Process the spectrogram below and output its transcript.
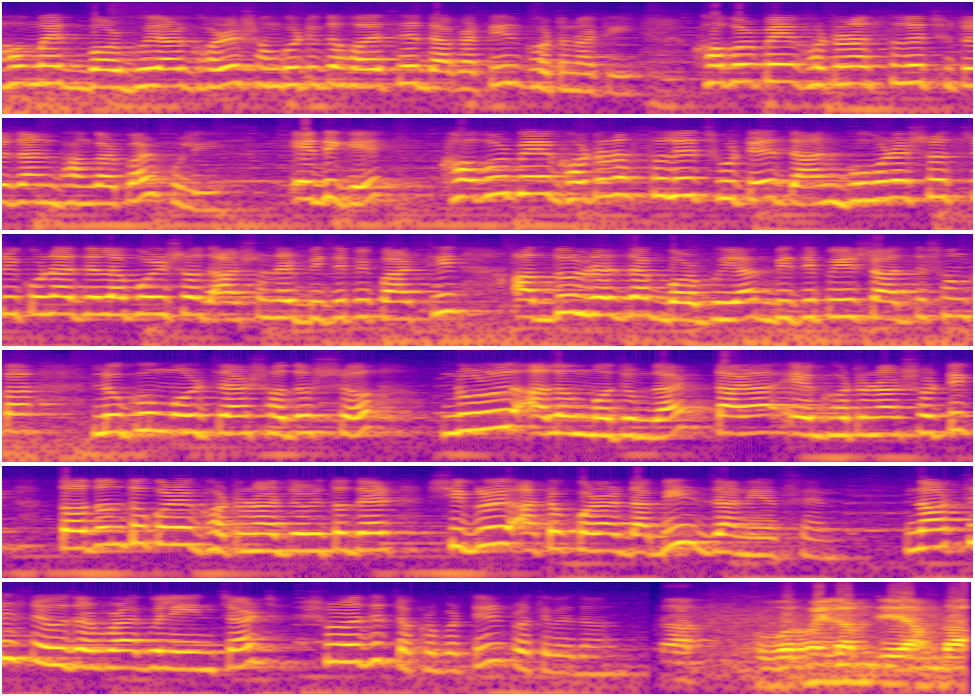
আহমেদ বরভুয়ার ঘরে সংঘটিত হয়েছে ডাকাতির ঘটনাটি। খবর পেয়ে ঘটনাস্থলে ছুটে যান ভাঙ্গারপাড় পুলিশ। এদিকে খবর পেয়ে ঘটনাস্থলে ছুটে যান ভুবনেশ্বর শ্রীকোনা জেলা পরিষদ আসনের বিজেপি প্রার্থী আব্দুল রাজ্জাক বরভুইয়া বিজেপির রাজ্য সংখ্যা লঘু মোর্চার সদস্য নুরুল আলম মজুমদার। তারা এ ঘটনার সঠিক তদন্ত করে ঘটনার জড়িতদের শীঘ্রই আটক করার দাবি জানিয়েছেন। নর্থ ইস্ট নিউজের বরাকবেলি ইনচার্জ সুরজিৎ চক্রবর্তীর প্রতিবেদন। খবর হইলাম যে আমরা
